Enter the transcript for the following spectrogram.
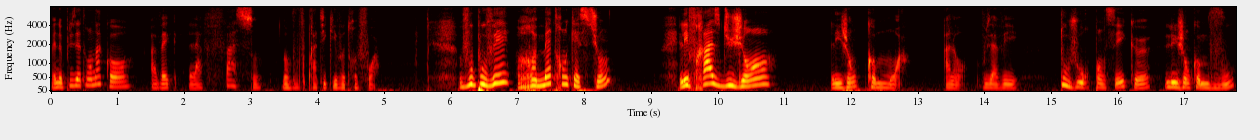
mais ne plus être en accord avec la façon dont vous pratiquez votre foi. Vous pouvez remettre en question les phrases du genre les gens comme moi. Alors, vous avez toujours pensé que les gens comme vous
